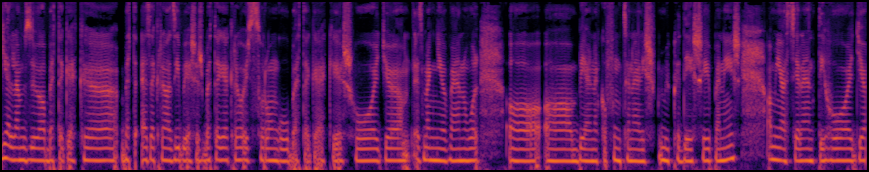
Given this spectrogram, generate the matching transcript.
jellemző a betegek, bete, ezekre az IBS-es betegekre, hogy szorongó betegek, és hogy ez megnyilvánul a, a bélnek a funkcionális működésében is, ami azt jelenti, hogy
